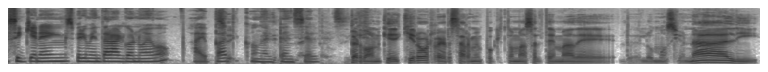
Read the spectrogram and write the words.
si quieren experimentar algo nuevo, iPad Sí. con el pencil. Perdón, que quiero regresarme un poquito más al tema de, de lo emocional y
